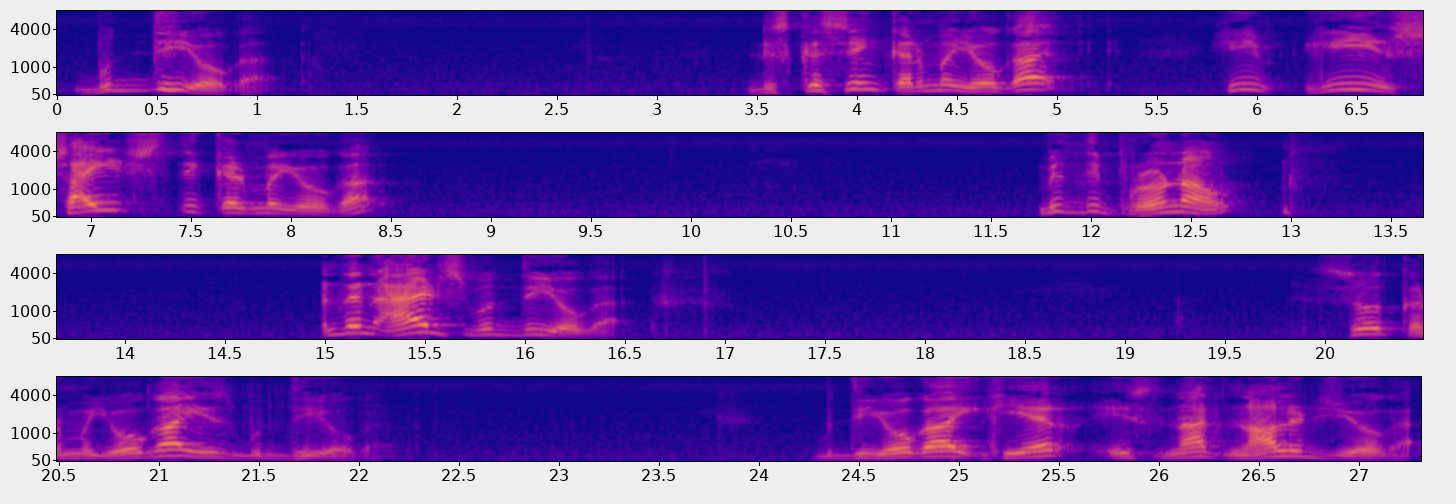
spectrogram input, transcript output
Buddhi yoga. Discussing karma yoga, he, he cites the karma yoga with the pronoun and then adds buddhi yoga. So karma yoga is buddhi yoga. Buddhi yoga here is not knowledge yoga.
